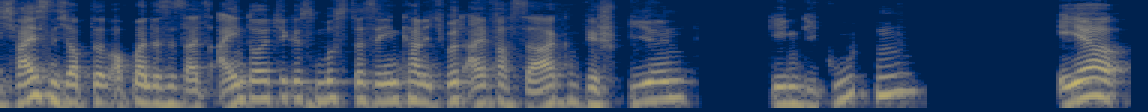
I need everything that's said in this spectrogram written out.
ich weiß nicht, ob, ob man das jetzt als eindeutiges Muster sehen kann. Ich würde einfach sagen, wir spielen gegen die Guten eher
